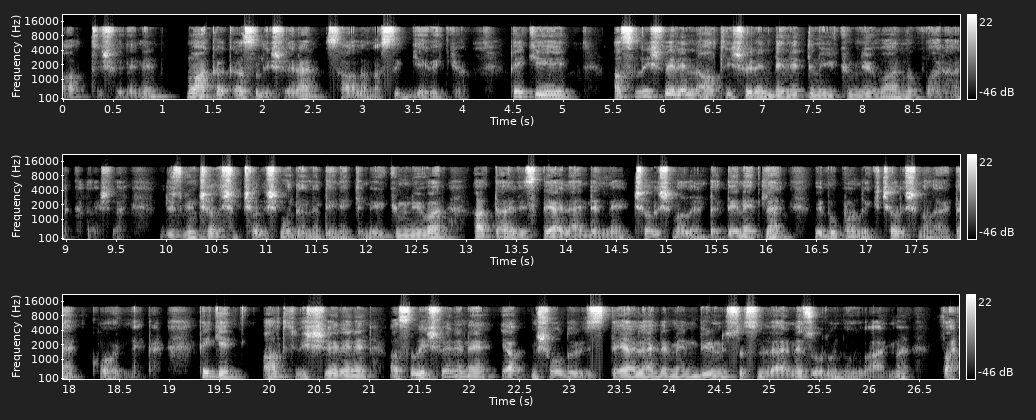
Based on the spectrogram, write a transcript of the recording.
alt işverenin muhakkak asıl işveren sağlaması gerekiyor. Peki asıl işverenin alt işverenin denetleme yükümlülüğü var mı? Var arkadaşlar. Düzgün çalışıp çalışmadığını denetleme yükümlülüğü var. Hatta risk değerlendirme çalışmalarında denetler ve bu konudaki çalışmalarda koordine eder. Peki alt işverenin asıl işverene yapmış olduğu risk değerlendirmenin bir nüshasını verme zorunluluğu var mı? Var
